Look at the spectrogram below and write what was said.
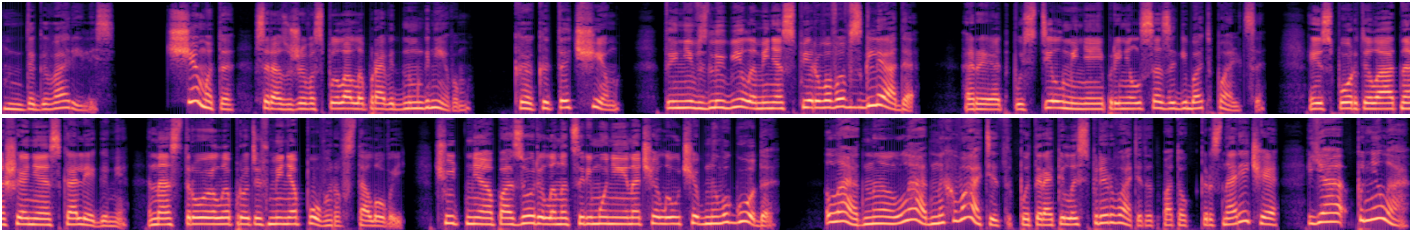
Договорились. «Чем это?» — сразу же воспылала праведным гневом. «Как это чем? Ты не взлюбила меня с первого взгляда!» Рэй отпустил меня и принялся загибать пальцы. Испортила отношения с коллегами, настроила против меня повара в столовой, чуть не опозорила на церемонии начала учебного года. «Ладно, ладно, хватит», — поторопилась прервать этот поток красноречия. «Я поняла».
